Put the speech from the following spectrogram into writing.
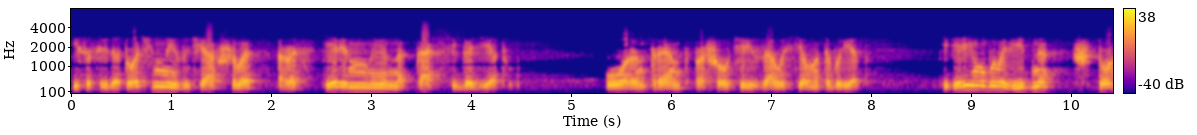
и сосредоточенно изучавшего растерянную на кассе газету. Уоррен Трент прошел через зал и сел на табурет. Теперь ему было видно, что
